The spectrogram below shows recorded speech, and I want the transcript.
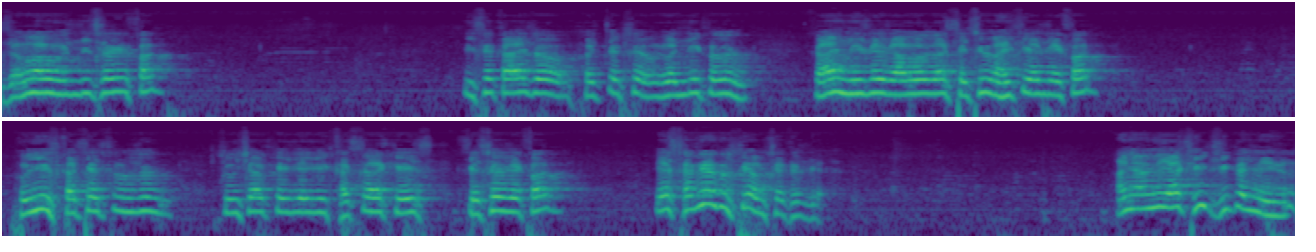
जमावबंदीचा रेकॉर्ड? इथे काय जो प्रत्यक्ष बंदी करून काय निर्णय राबवला त्याची माहिती आहे रेकॉर्ड पोलीस खात्यातून तुमच्या केलेली खतरा केस त्याचं रेकॉर्ड या सगळ्या गोष्टी आमच्याकडल्या आणि आम्ही या ठिकठिकाणी नेणार.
